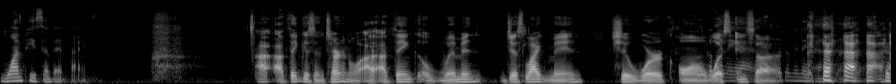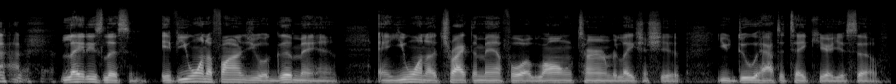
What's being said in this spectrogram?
One piece of advice. I, I think it's internal. I, I think uh, women, just like men, should work on what's in inside. In right. Ladies, listen. If you want to find you a good man and you want to attract a man for a long-term relationship, you do have to take care of yourself.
